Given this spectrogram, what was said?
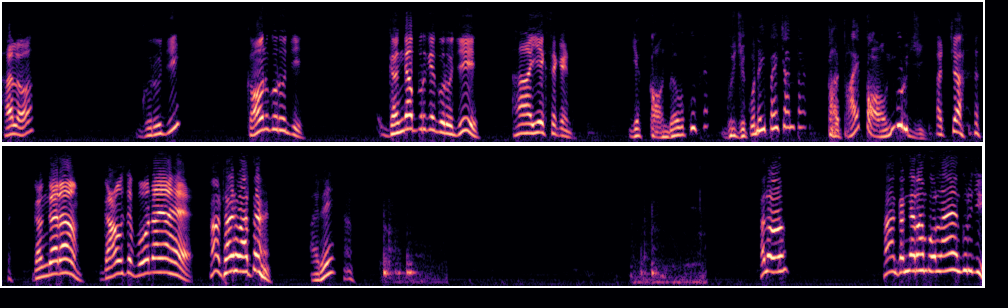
हेलो। गुरुजी? कौन गुरुजी? गंगापुर के गुरुजी? हाँ ये एक सेकंड ये कौन बेवकूफ़ है? गुरुजी को नहीं पहचानता कहता है कौन गुरुजी? अच्छा गंगाराम गाँव से फ़ोन आया है। हाँ ठहरो आते हैं। अरे? हेलो? हाँ गंगाराम बोल रहे हैं गुरुजी।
